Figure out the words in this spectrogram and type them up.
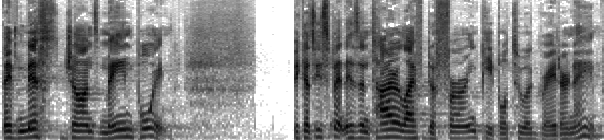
They've missed John's main point because he spent his entire life deferring people to a greater name.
